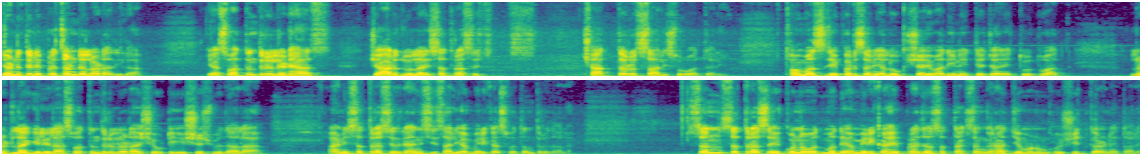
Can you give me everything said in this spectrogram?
जनतेने प्रचंड लढा दिला. या स्वातंत्र्य लढ्यास चार जुलै सतराशे शहात्तर साली सुरुवात झाली. थॉमस जेफरसन या लोकशाहीवादी नेत्याच्या नेतृत्वात लढला गेलेला हा स्वातंत्र्य लढा शेवटी यशस्वी झाला आणि सतराशे त्र्याऐंशी साली अमेरिका स्वतंत्र झाला. सन सतराशे एकोणनव्वदमध्ये अमेरिका हे प्रजासत्ताक संघराज्य म्हणून घोषित करण्यात आले.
